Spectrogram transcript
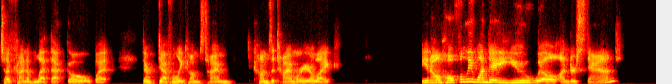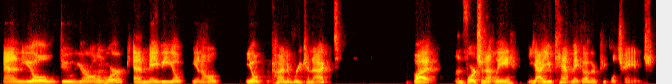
to kind of let that go but there definitely comes time comes a time where you're like you know, hopefully one day you will understand and you'll do your own work and maybe you'll, you know, you'll kind of reconnect. But unfortunately, yeah, you can't make other people change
